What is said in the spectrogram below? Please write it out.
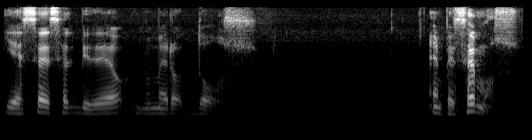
y ese es el video número 2. Empecemos.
